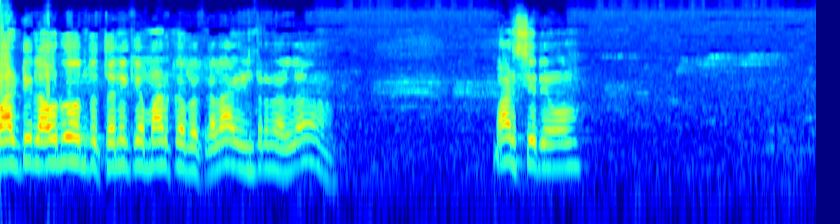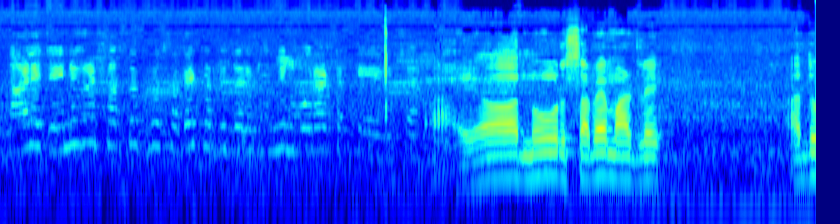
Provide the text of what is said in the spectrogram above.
ಪಾರ್ಟಿಲಿ ಅವರು ಒಂದು ತನಿಖೆ ಮಾಡ್ಕೋಬೇಕಲ್ಲ ಇಂಟರ್ನಲ್ಲು ಮಾಡಿಸಿ ನೀವು. ನಾಳೆ ಜಯನಗರ ಶಾಸಕರು ಸಭೆ ಕರೆದಿದ್ದಾರೆ ಮುಂದಿನ ಹೋರಾಟಕ್ಕೆ ವಿಚಾರ. ಅಯ್ಯೋ ನೂರು ಸಭೆ ಮಾಡಲಿ. ಅದು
